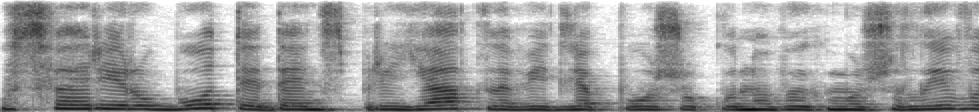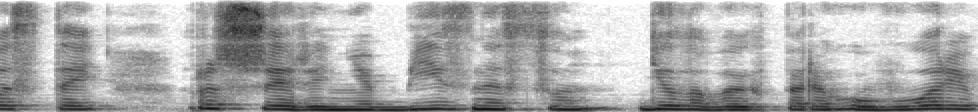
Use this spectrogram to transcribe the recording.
У сфері роботи день сприятливий для пошуку нових можливостей, розширення бізнесу, ділових переговорів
